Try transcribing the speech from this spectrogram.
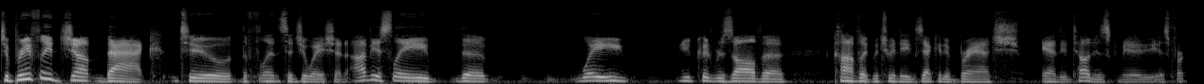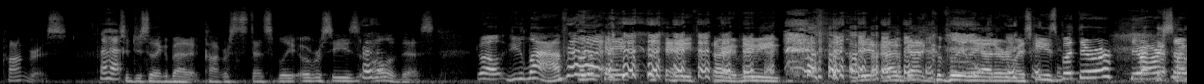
To briefly jump back to the Flynn situation, obviously the way you could resolve a conflict between the executive branch and the intelligence community is for Congress to do something about it. Congress ostensibly oversees all of this. Well, you laugh, but okay, okay, all right. Maybe I've gotten completely out over my skis, but there are there are some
